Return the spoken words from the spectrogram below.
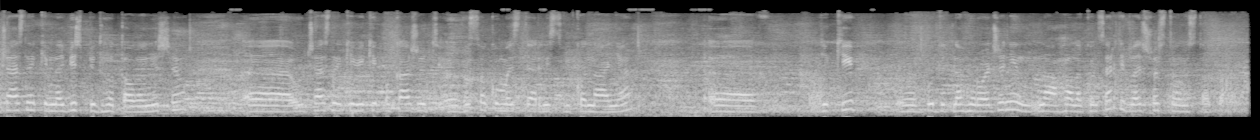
учасників, найбільш підготовленіших, е, учасників, які покажуть е, високу майстерність виконання, е, які будуть нагороджені на гала-концерті 26 листопада.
